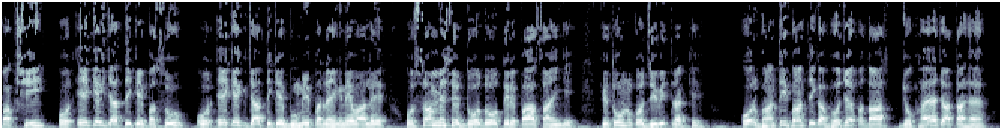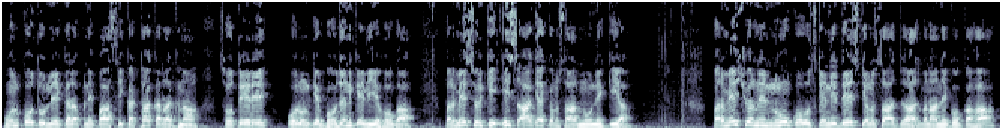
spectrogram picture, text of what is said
पक्षी और एक एक जाति के पशु और एक एक जाति के भूमि पर रेंगने वाले और सब में से दो दो तेरे पास आएँगे कि तू उनको जीवित रखे। और भांति भांति का भोज्य पदार्थ जो खाया जाता है, उनको तू लेकर अपने पास इकट्ठा कर रखना, सो तेरे और उनके भोजन के लिए होगा। परमेश्वर की इस आज्ञा के अनुसार नू ने किया। परमेश्वर ने नू को उसके निर्देश के अनुसार जहाज़ बनाने को कहा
